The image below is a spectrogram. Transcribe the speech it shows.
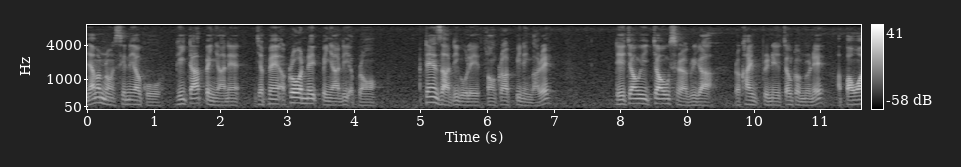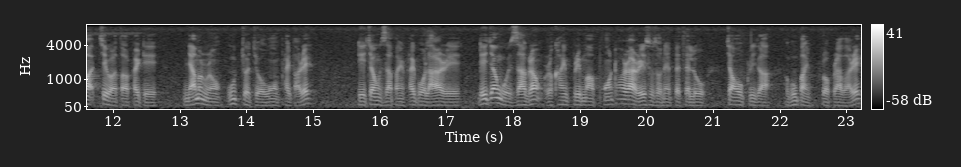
မြမမလွန်စင်းနှစ်ယောက်ကိုဂီတပညာနဲ့ ဂျပန်အကရောနှိပ်ပညာတိအပရွန်အတင်းဇာတိကိုလည်းသွန်ကရပ်ပြီးနိုင်ပါတယ်။ဒီကျောင်းကြီးကျောင်းဆရာကြီးကရခိုင်ပြည်နယ်ကျောက်တော်မြို့နယ်အပောင်ဝကျေဝါသားဖိုက်တဲ့ညမမရုံဦးကျော်ကျော်ဝွန်ဖိုက်ပါတယ်ဒီကျောင်းဇာပိုင်ဖိုက်ပေါ်လာရတယ်ဒီကျောင်းကိုဇာဂရောင်းရခိုင်ပြည်မှာဖွန်ထားရတယ်ဆိုဆိုနဲ့ပတ်သက်လို့ကျောင်းအုပ်ကြီးကအခုပိုင်ပရောပရာပါတယ်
